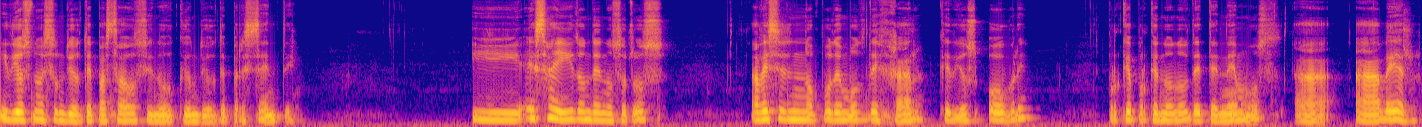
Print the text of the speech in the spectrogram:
y Dios no es un Dios de pasado, sino que un Dios de presente. Y es ahí donde nosotros a veces no podemos dejar que Dios obre. ¿Por qué? Porque no nos detenemos a, a ver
